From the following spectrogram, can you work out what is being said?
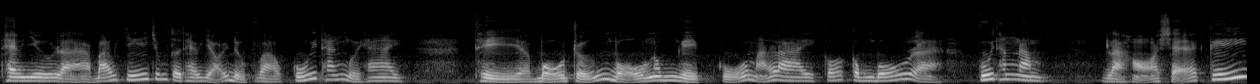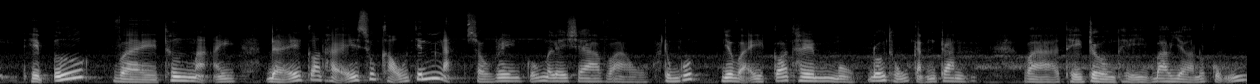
Theo như là báo chí chúng tôi theo dõi được vào cuối tháng 12 thì Bộ trưởng Bộ Nông nghiệp của Mã Lai có công bố là cuối tháng 5 là họ sẽ ký hiệp ước về thương mại để có thể xuất khẩu chính ngạch sầu riêng của Malaysia vào Trung Quốc. Như vậy có thêm một đối thủ cạnh tranh và thị trường thì bao giờ nó cũng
